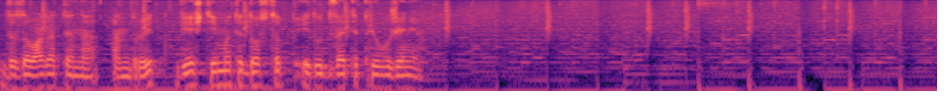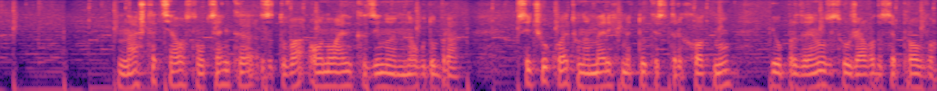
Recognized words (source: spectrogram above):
да залагате на Android, вие ще имате достъп и до двете приложения. Нашата цялостна оценка за това онлайн казино е много добра. Всичко, което намерихме тук е страхотно и определено заслужава да се пробва.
